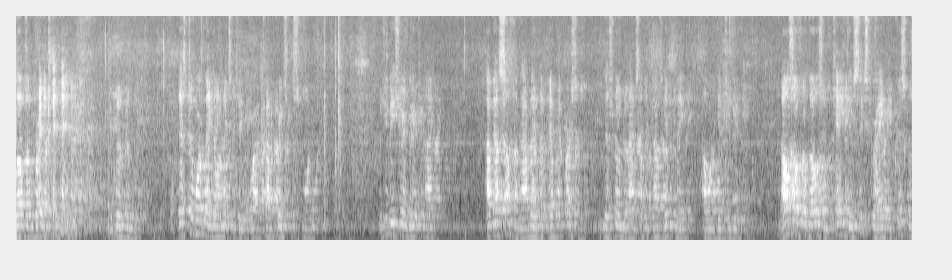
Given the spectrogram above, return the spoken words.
loaves of bread. There's two more things I want to mention to you before I try to preach this morning. Would you be sure and here tonight? I've got something that I believe that every person in this room tonight, something God's given me, I want to give to you. And also for those in K through sixth grade, the Christmas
